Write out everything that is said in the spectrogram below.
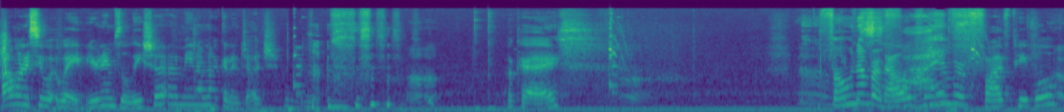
I want to see what. Wait, your name's Alicia? I mean, I'm not gonna judge. Whatever. okay. Phone number Cell five. phone number five people. Blah,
